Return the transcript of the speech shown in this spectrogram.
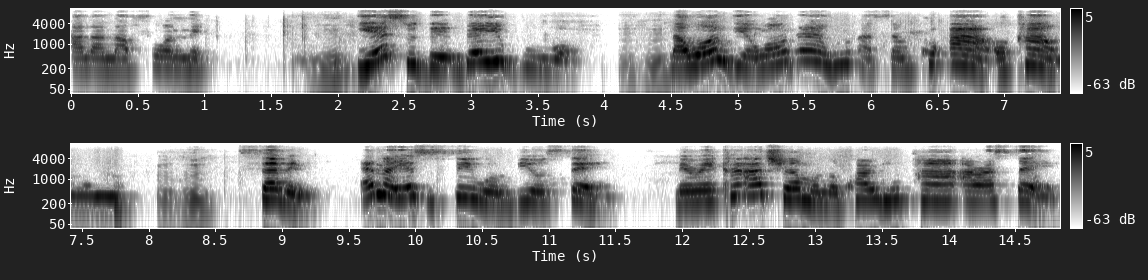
ananafoɔ ne mhm yesu de bɛyi gu wɔn mhm na wɔn deɛ wɔn ɛnhu asɛmko a ɔkaa wɔn no seven ɛna yesu sii wɔn bio sɛ mereka akyerɛ mo nokware mu paa ara sɛ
